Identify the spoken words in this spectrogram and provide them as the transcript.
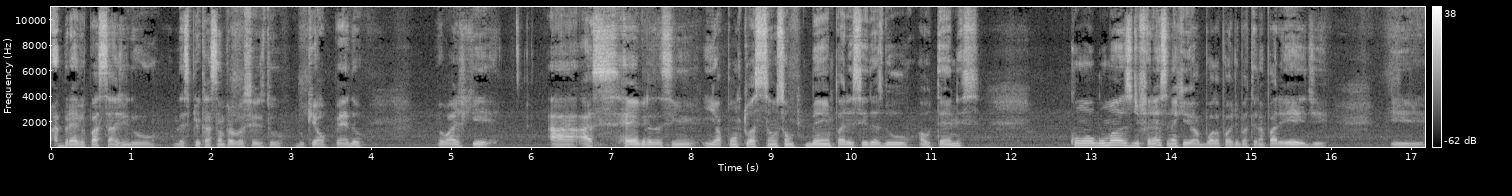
a breve passagem do, da explicação para vocês do, do que é o pedal. Eu acho que a, as regras assim e a pontuação são bem parecidas do ao tênis, com algumas diferenças, né? Que a bola pode bater na parede e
